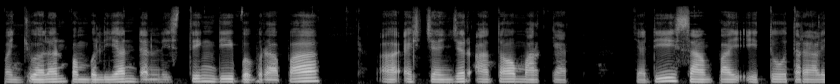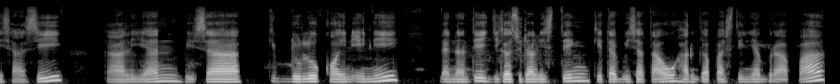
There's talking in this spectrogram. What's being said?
penjualan, pembelian dan listing di beberapa uh, exchanger atau market. Jadi sampai itu terrealisasi, kalian bisa keep dulu koin ini dan nanti jika sudah listing kita bisa tahu harga pastinya berapa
